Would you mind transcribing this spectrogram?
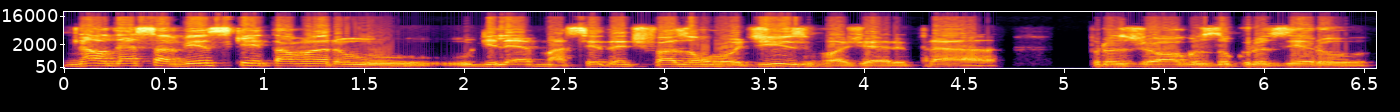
Não, dessa vez quem estava era o, o, Guilherme Macedo. A gente faz um rodízio, Rogério, para os jogos do Cruzeiro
